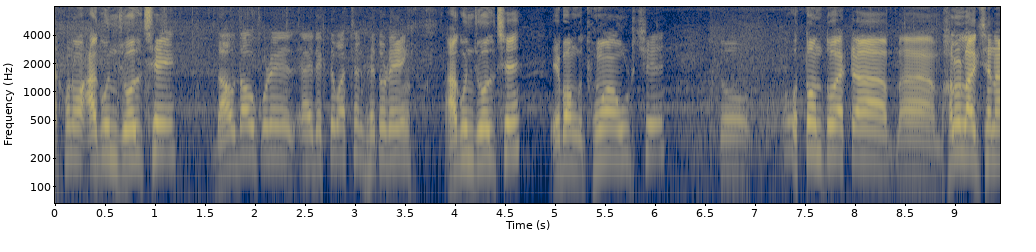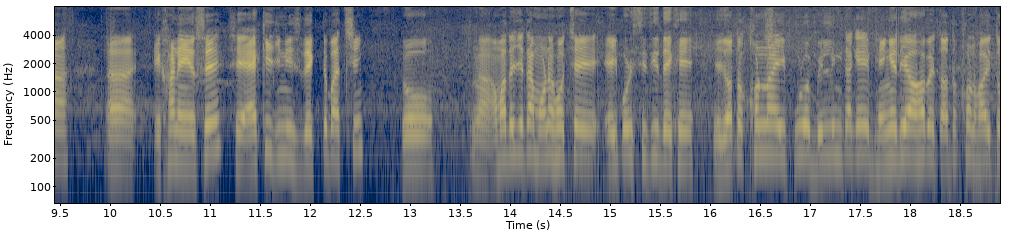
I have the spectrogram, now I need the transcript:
এখনও আগুন জ্বলছে। দাউ দাউ করে দেখতে পাচ্ছেন, ভেতরে আগুন জ্বলছে এবং ধোঁয়া উঠছে। তো অত্যন্ত একটা ভালো লাগছে না এখানে এসে। সে একই জিনিস দেখতে পাচ্ছি। তো আমাদের যেটা মনে হচ্ছে এই পরিস্থিতি দেখে যে যতক্ষণ না এই পুরো বিল্ডিংটাকে ভেঙে দেওয়া হবে, ততক্ষণ হয়তো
